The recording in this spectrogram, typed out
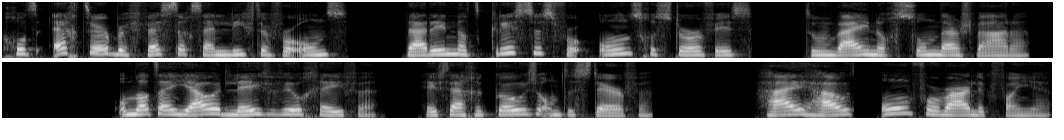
God echter bevestigt zijn liefde voor ons daarin dat Christus voor ons gestorven is toen wij nog zondaars waren. Omdat Hij jou het leven wil geven, heeft Hij gekozen om te sterven. Hij houdt onvoorwaardelijk van je.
